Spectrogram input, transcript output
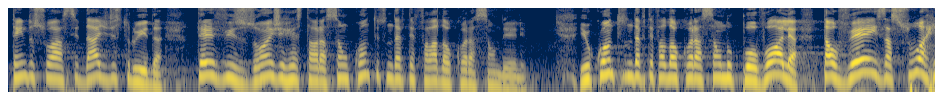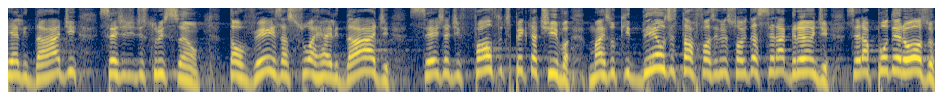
tendo sua cidade destruída, ter visões de restauração, quanto isso não deve ter falado ao coração dele? E o quanto não deve ter falado ao coração do povo: olha, talvez a sua realidade seja de destruição, talvez a sua realidade seja de falta de expectativa, mas o que Deus está fazendo em sua vida será grande, será poderoso,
